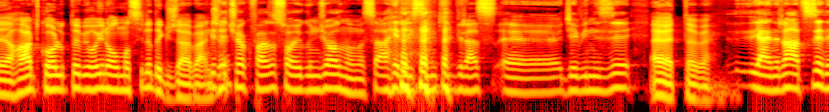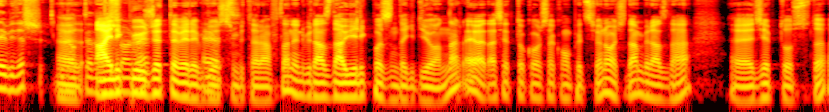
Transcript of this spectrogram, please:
e, hardcore'lukta bir oyun olmasıyla da güzel Bir bence. de çok fazla soyguncu olmaması. iRacing biraz e, cebinizi Evet tabii. yani rahatsız edebilir bir Evet, noktadan aylık sonra. bir ücret de verebiliyorsun Evet. bir taraftan. Hani biraz daha üyelik bazında gidiyor onlar. Evet Assetto Corsa kompetisyonu o açıdan biraz daha e, cep dostu da.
